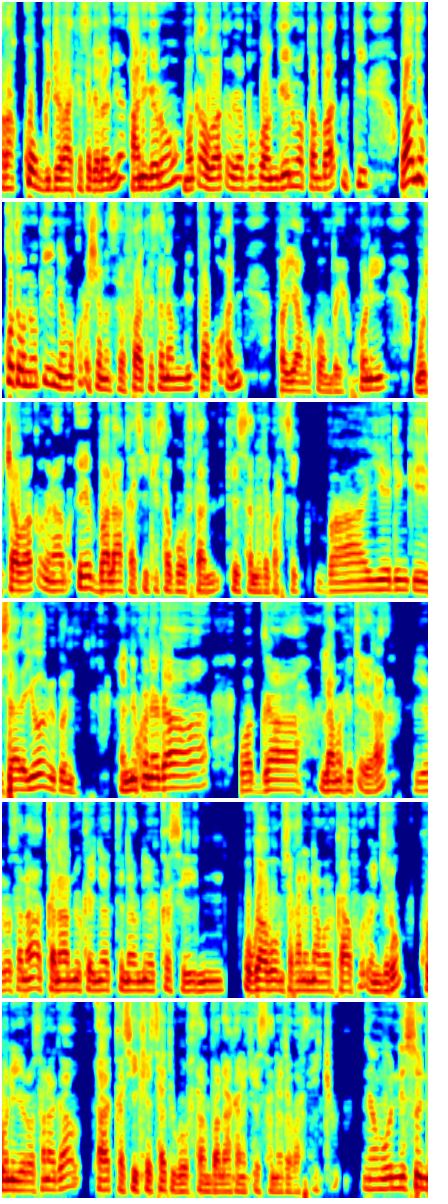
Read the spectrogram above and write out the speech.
Rakkoo gidiraa keessa galanii ani garuu maqaa waaqayyoo wangeeluma akkan baadhutti waan tokko tonnoqii nama kudha shan saffaa keessa namni tokko ani fayyaa makoon bahe kuni gochaa waaqayyoo godhee balaa akkasii keessa gooftaan keessa na dabarse. Baay'ee dinqiisaadha yoomi kun? Inni kun egaa waggaa lama fixeera. Yeroo sana akka naannoo keenyatti namni akkasiin dhugaa boomsa kana nama harkaa fuudhu hin jiru. Kun yeroo sana egaa akkasii keessatti gooftaan balaa kana keessa na dabarse jechuudha. Namoonni sun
